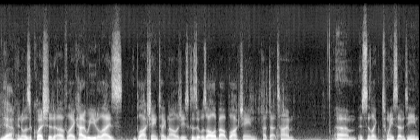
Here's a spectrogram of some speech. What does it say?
yeah, And it was a question of like, how do we utilize blockchain technologies? Because it was all about blockchain at that time. Um, it's like 2017,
